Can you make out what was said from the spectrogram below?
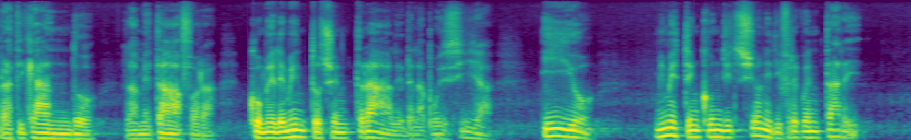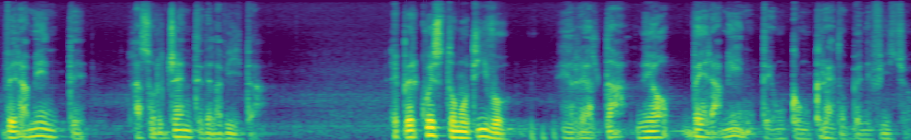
praticando la metafora come elemento centrale della poesia, io mi metto in condizioni di frequentare veramente la sorgente della vita. E per questo motivo in realtà ne ho veramente un concreto beneficio.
